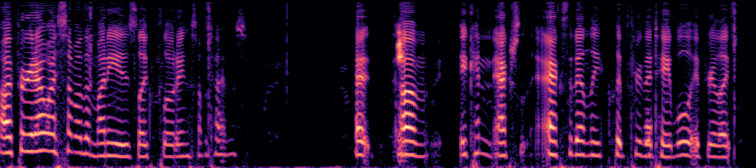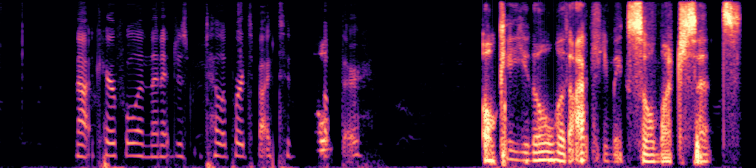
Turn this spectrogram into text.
Oh, I figured out why some of the money is like floating sometimes. It, um, it can actually accidentally clip through the table if you're like not careful, and then it just teleports back to up there. Okay, you know what actually makes so much sense.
